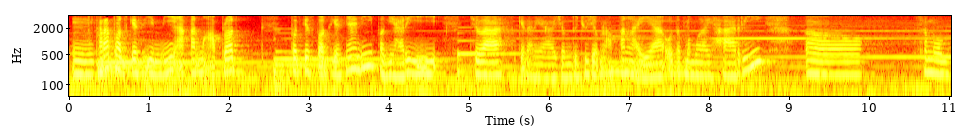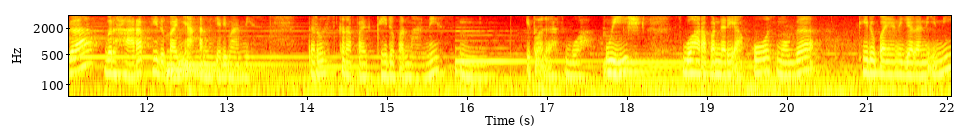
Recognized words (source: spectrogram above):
Hmm, karena podcast ini akan mengupload podcast-podcastnya di pagi hari. Jelas sekitar ya jam 7 jam 8 lah ya untuk memulai hari. Uh, semoga berharap kehidupannya akan menjadi manis. Terus kenapa kehidupan manis? Hmm, itu adalah sebuah wish sebuah harapan dari aku. Semoga kehidupan yang dijalani ini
